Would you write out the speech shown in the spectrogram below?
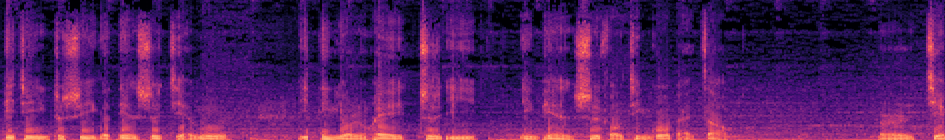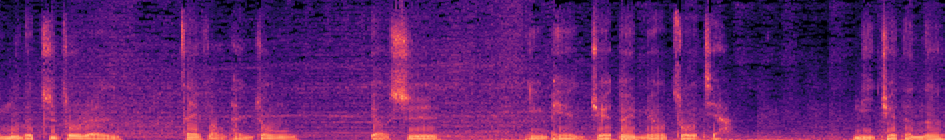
毕竟这是一个电视节目，一定有人会质疑影片是否经过改造。而节目的制作人在访谈中表示，影片绝对没有作假。你觉得呢？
